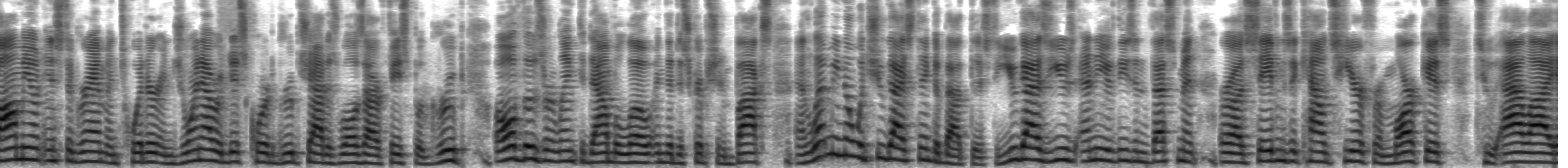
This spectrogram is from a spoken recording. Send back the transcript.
Follow me on Instagram and Twitter and join our Discord group chat as well as our Facebook group. All of those are linked down below in the description box. And let me know what you guys think about this. Do you guys use any of these investment or uh, savings accounts here from Marcus to Ally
